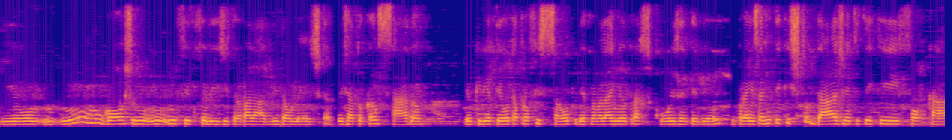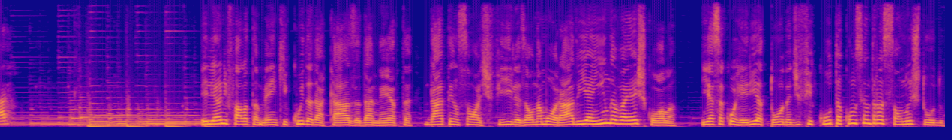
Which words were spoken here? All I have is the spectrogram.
Eu não, não gosto, não, não fico feliz de trabalhar de doméstica. Eu já estou cansada. Eu queria ter outra profissão, queria trabalhar em outras coisas, entendeu? E para isso a gente tem que estudar, a gente tem que focar. Eliane fala também que cuida da casa, da neta, dá atenção às filhas, ao namorado e ainda vai à escola. E essa correria toda dificulta a concentração no estudo.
